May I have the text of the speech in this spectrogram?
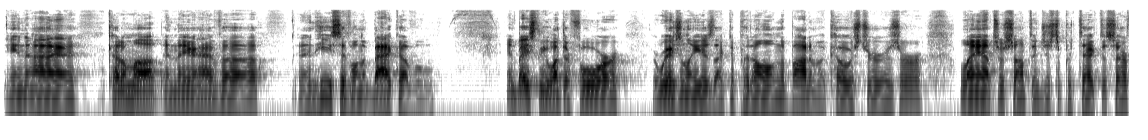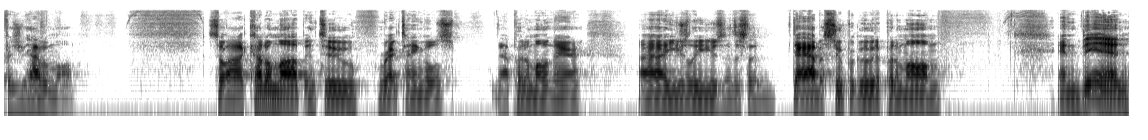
And I cut them up, and they have a, an adhesive on the back of them. And basically, what they're for originally is like to put on the bottom of coasters or lamps or something just to protect the surface you have them on. So I cut them up into rectangles. I put them on there. I usually use just a dab of super glue to put them on. And then,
